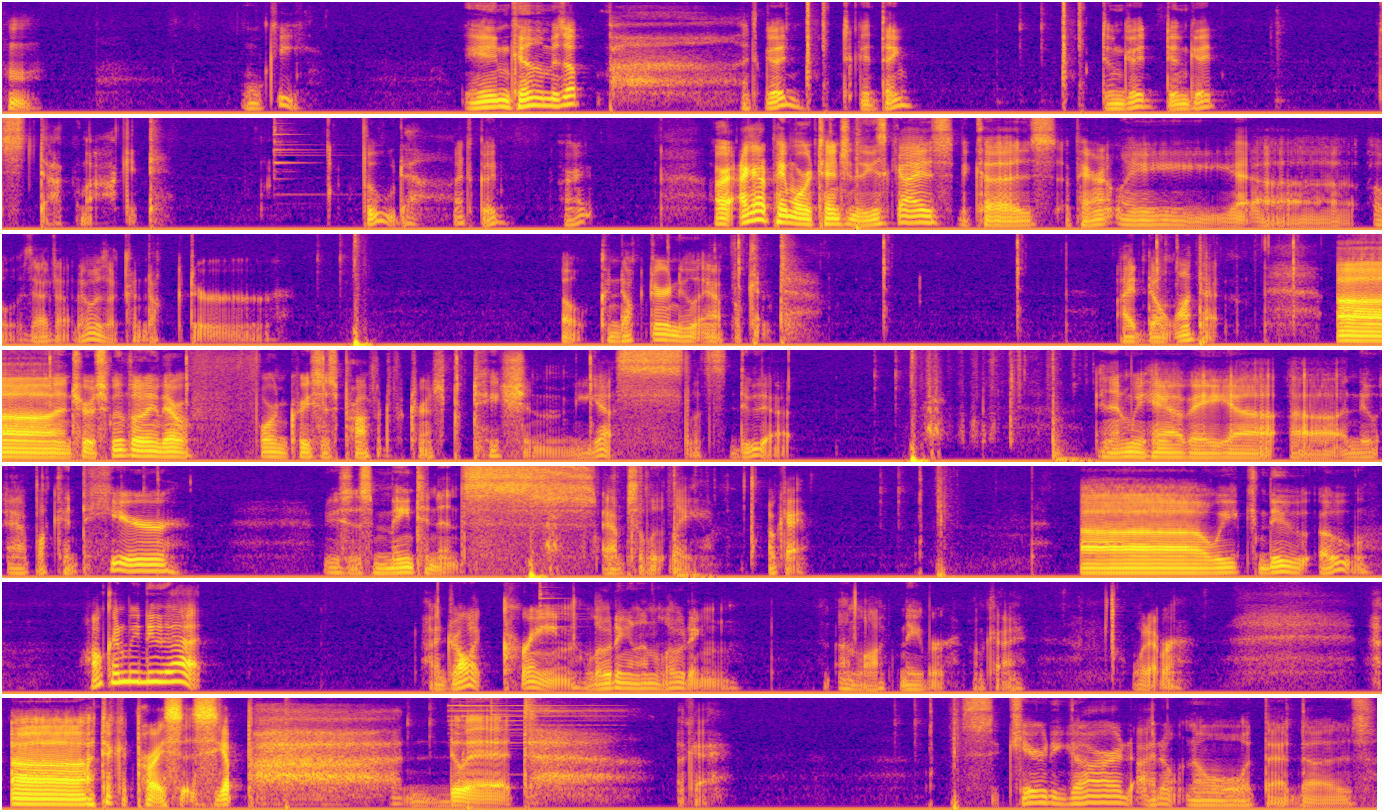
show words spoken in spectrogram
Hmm. Okay. Income is up. That's good. It's a good thing. Doing good. Doing good. Stock market. Food. That's good. All right. All right. I got to pay more attention to these guys because apparently, uh, oh, that a, that was a conductor? Oh, conductor, new applicant. I don't want that. Uh, ensure smooth loading, therefore increases profit for transportation. Yes, let's do that. And then we have a, uh, uh, a new applicant here. Uses maintenance. Absolutely. Okay. Uh, we can do. Oh, how can we do that? Hydraulic crane loading and unloading. Unlocked neighbor. Okay. Whatever. Uh, ticket prices. Yep. Do it. Okay. Security guard. I don't know what that does.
